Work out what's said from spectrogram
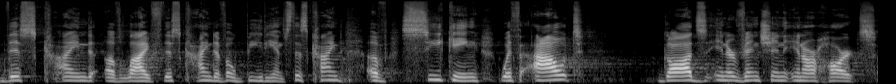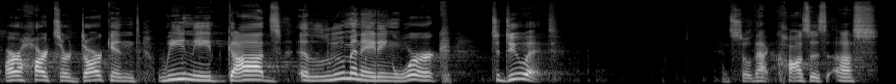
this kind of life, this kind of obedience, this kind of seeking without God's intervention in our hearts. Our hearts are darkened. We need God's illuminating work to do it. And so that causes us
